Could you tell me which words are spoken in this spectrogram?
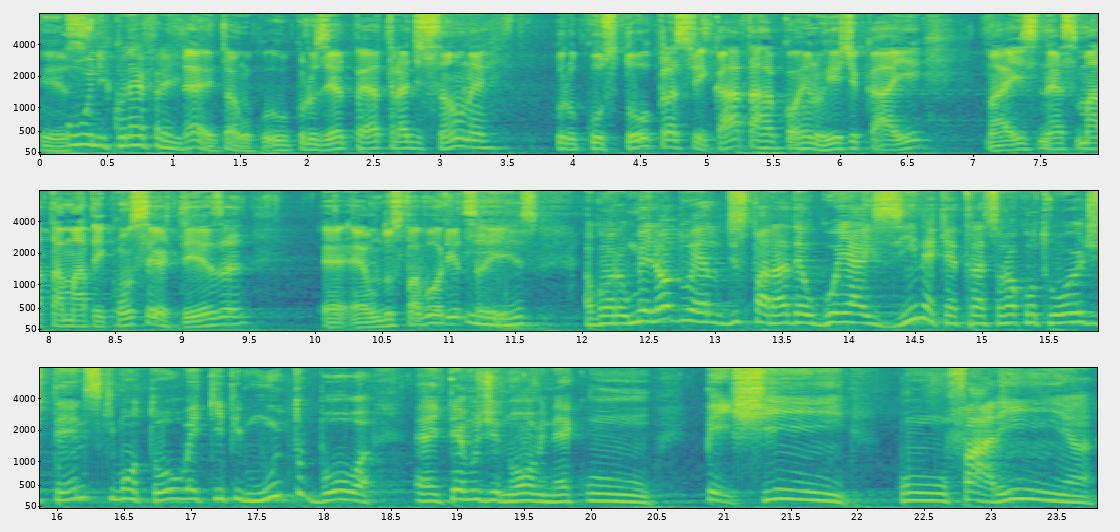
Isso. único, né, Frei? É, então, o Cruzeiro é a tradição, né? custou classificar, tava correndo risco de cair, mas nessa mata-mata aí com certeza é, é, um dos favoritos aí. Isso. Agora, o melhor duelo disparado é o Goiásinho, né, que é tradicional contra o World Tennis, que montou uma equipe muito boa é, em termos de nome, né, com Peixinho, com Farinha,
